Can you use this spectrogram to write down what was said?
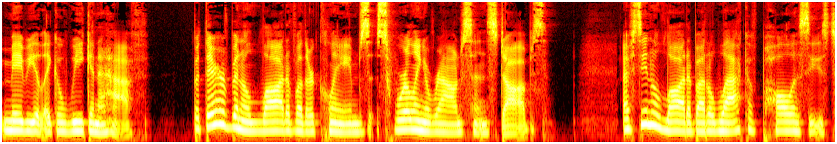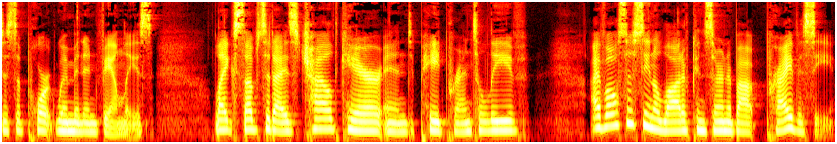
maybe like a week and a half. But there have been a lot of other claims swirling around since Dobbs. I've seen a lot about a lack of policies to support women and families, like subsidized childcare and paid parental leave. I've also seen a lot of concern about privacy.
